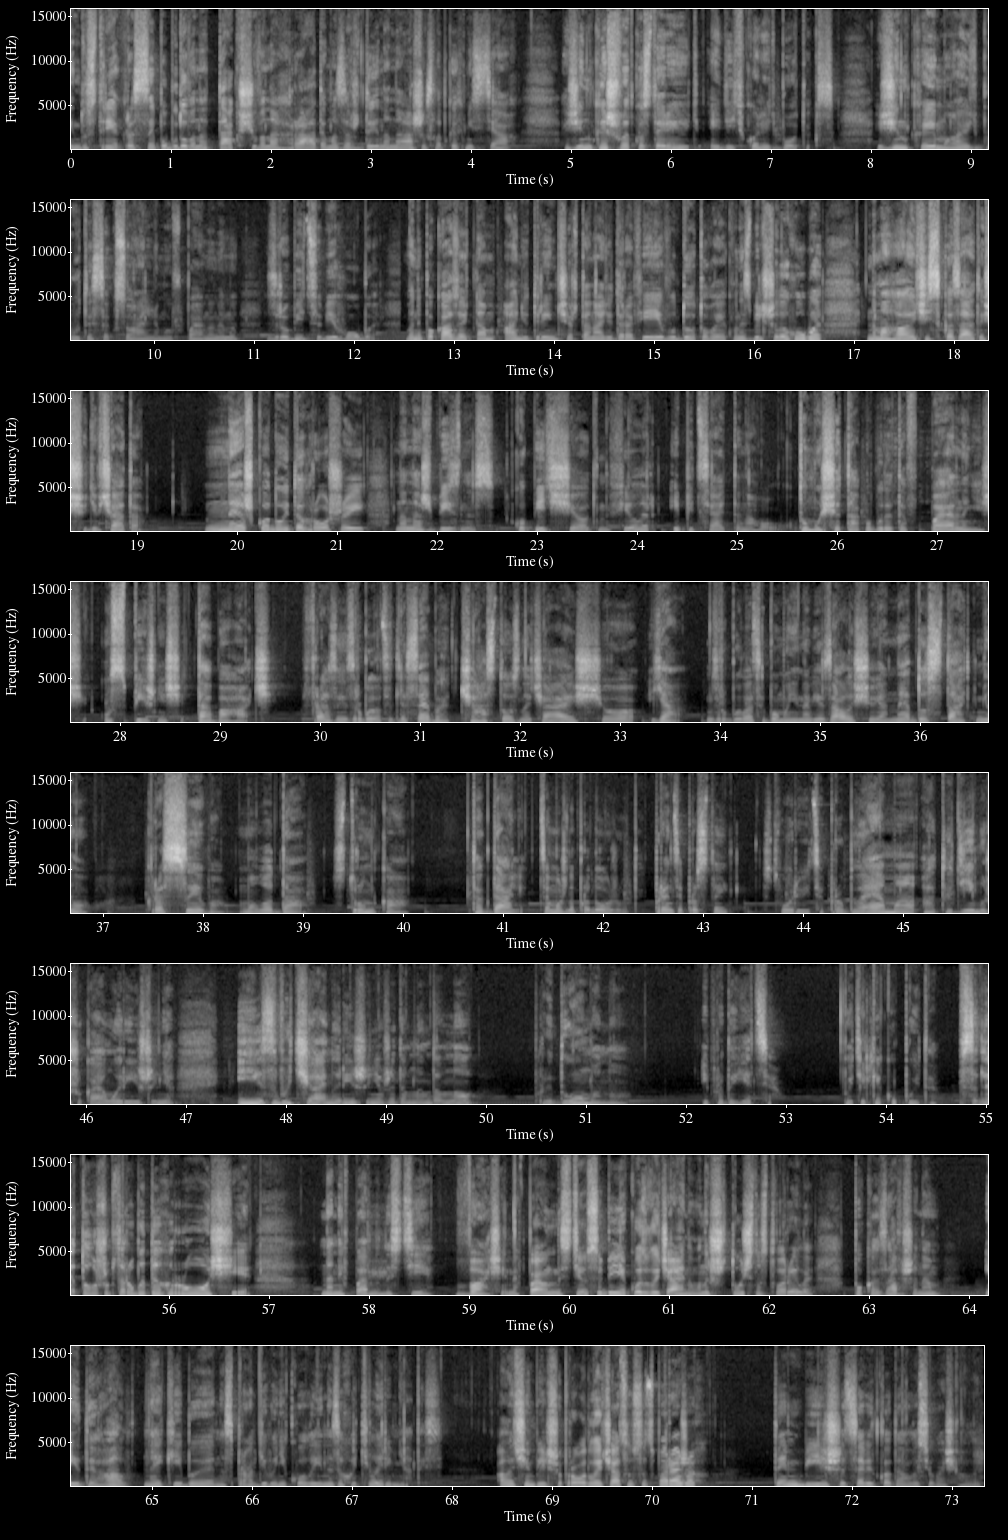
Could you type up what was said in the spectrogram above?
Індустрія краси побудована так, що вона гратиме завжди на наших слабких місцях. Жінки швидко старіють, ідіть коліть ботекс. Жінки мають бути сексуальними, впевненими, зробіть собі губи. Вони показують нам Аню Трінчер та Надю Дарафєєву до того, як вони збільшили губи, намагаючись сказати, що дівчата, не шкодуйте грошей на наш бізнес. Купіть ще один філер і підсядьте на голку. Тому що так ви будете впевненіші, успішніші та багатші. Фраза я зробила це для себе часто означає, що я зробила це, бо мені нав'язали, що я недостатньо красива, молода, струнка. Так далі. Це можна продовжувати. Принцип простий: створюється проблема, а тоді ми шукаємо рішення. І, звичайно, рішення вже давним-давно придумано і продається. Ви тільки купуйте. Все для того, щоб заробити гроші на невпевненості, вашій невпевненості у собі, яку, звичайно, вони штучно створили, показавши нам ідеал, на який би насправді ви ніколи і не захотіли рівнятись. Але чим більше проводили часу в соцмережах, тим більше це відкладалось у вашій голові.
